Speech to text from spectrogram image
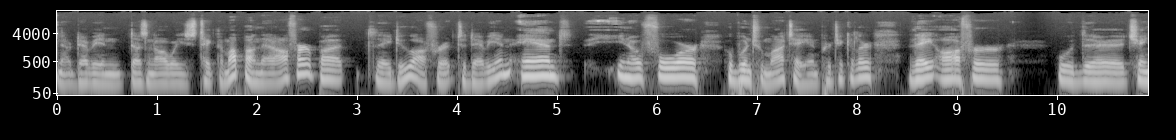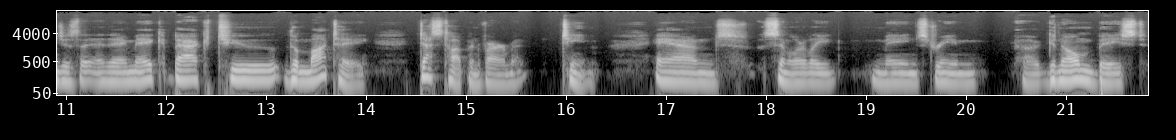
Now, Debian doesn't always take them up on that offer, but they do offer it to Debian. And, you know, for Ubuntu Mate in particular, they offer the changes that they make back to the Mate desktop environment team. And similarly, mainstream uh, GNOME based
